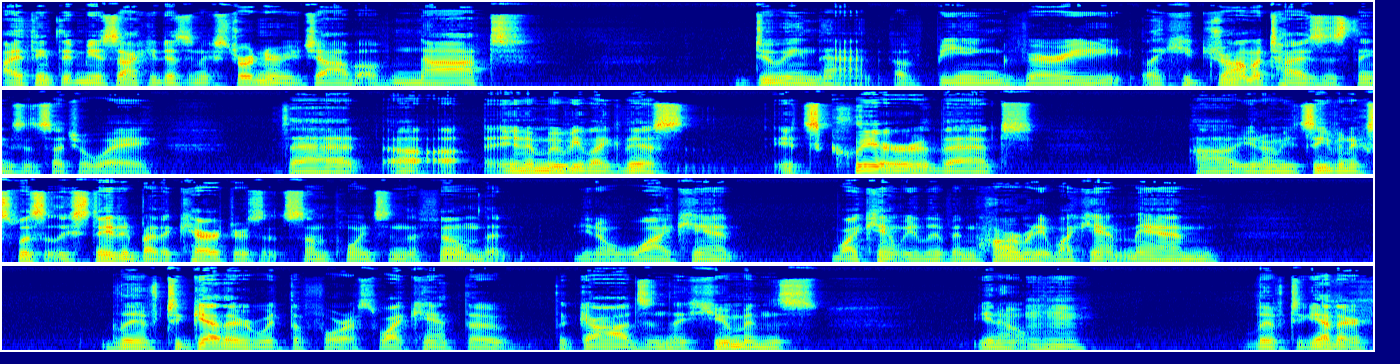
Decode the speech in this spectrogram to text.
i think that miyazaki does an extraordinary job of not doing that of being very like he dramatizes things in such a way that uh, in a movie like this it's clear that uh, you know I mean, it's even explicitly stated by the characters at some points in the film that you know why can't why can't we live in harmony? Why can't man live together with the forest? Why can't the the gods and the humans you know hmm live together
